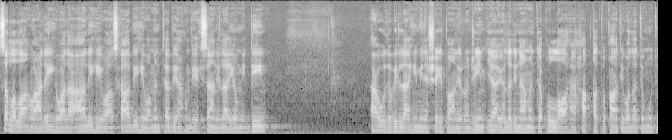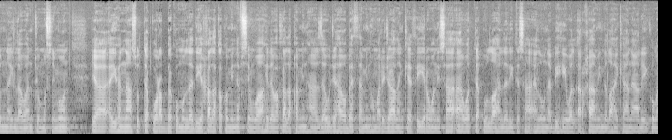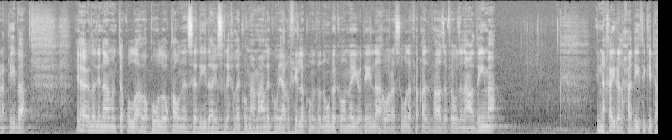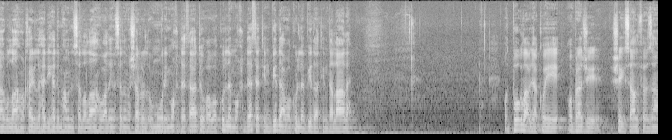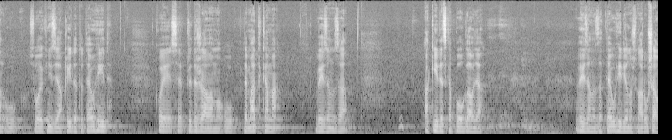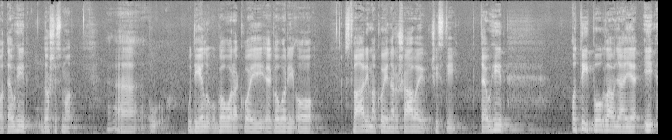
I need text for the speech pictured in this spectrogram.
صلى الله عليه وعلى آله وأصحابه ومن تبعهم بإحسان إلى يوم الدين. أعوذ بالله من الشيطان الرجيم. يا أيها الذين آمنوا اتقوا الله حق تقاته ولا تموتن إلا وأنتم مسلمون. يا أيها الناس اتقوا ربكم الذي خلقكم من نفس واحدة وخلق منها زوجها وبث منهما رجالا كثيرا ونساء. واتقوا الله الذي تساءلون به والأرحام إن الله كان عليكم رقيبا. يا أيها الذين آمنوا اتقوا الله وقولوا قولا سديدا يصلح لكم أعمالكم ويغفر لكم ذنوبكم ومن يطع الله ورسوله فقد فاز فوزا عظيما إن خير الحديث كتاب الله وخير الهدي هدي محمد صلى الله عليه وسلم وشر الأمور محدثاتها وكل محدثة بدع وكل بدعة دلالة Od poglavlja koje obrađuje šejh Salif Evzan u svojoj knjizi Aqidatu Teuhid, koje se pridržavamo u tematikama vezano za akideska poglavlja vezana za teuhid i ono što narušava teuhid, došli smo uh, u, u dijelu govora koji e, govori o stvarima koje narušavaju čisti teuhid. Od tih poglavlja je i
